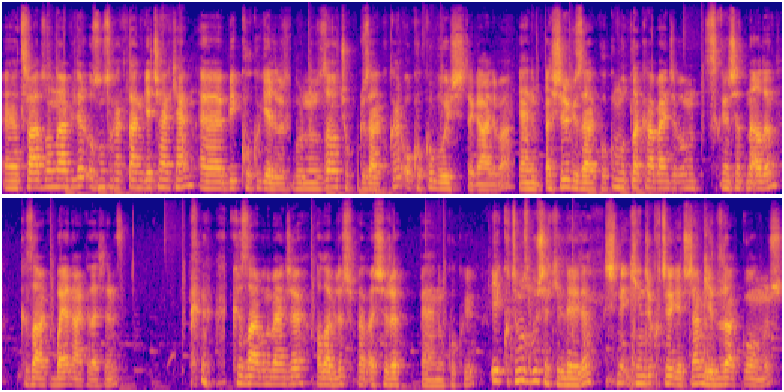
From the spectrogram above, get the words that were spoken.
e, Trabzonlar bilir uzun sokaktan geçerken e, bir koku gelir burnunuza. O çok güzel kokar. O koku bu işte galiba. Yani aşırı güzel koku. Mutlaka bence bunun screenshot'ını alın. Kız bayan arkadaşlarımız Kızlar bunu bence alabilir. Ben aşırı beğendim kokuyu. İlk kutumuz bu şekildeydi. Şimdi ikinci kutuya geçeceğim. 7 dakika olmuş.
